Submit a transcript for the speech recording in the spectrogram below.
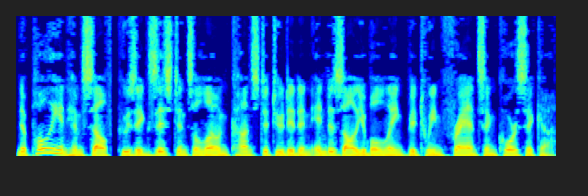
Napoleon himself, whose existence alone constituted an indissoluble link between France and Corsica.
